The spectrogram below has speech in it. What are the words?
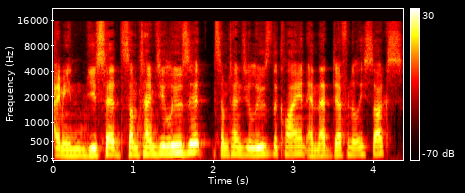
I mean, you said sometimes you lose it, sometimes you lose the client, and that definitely sucks.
